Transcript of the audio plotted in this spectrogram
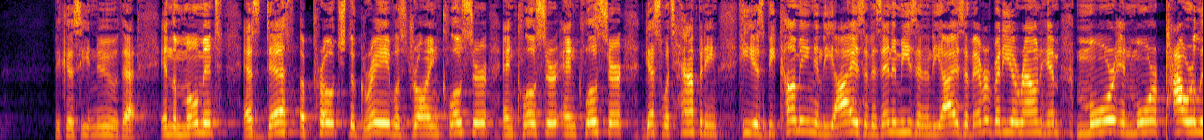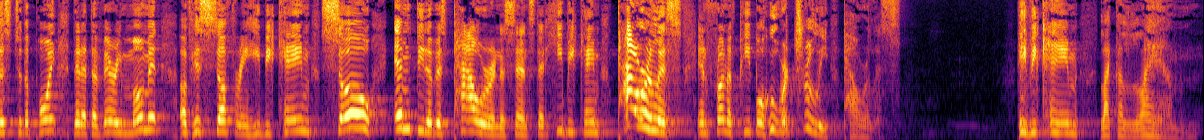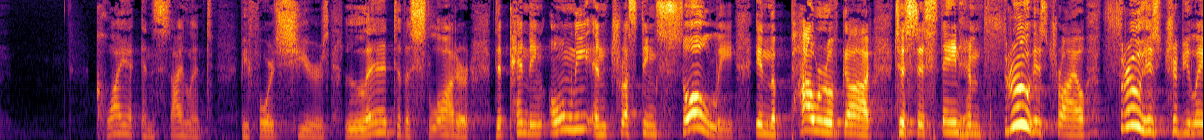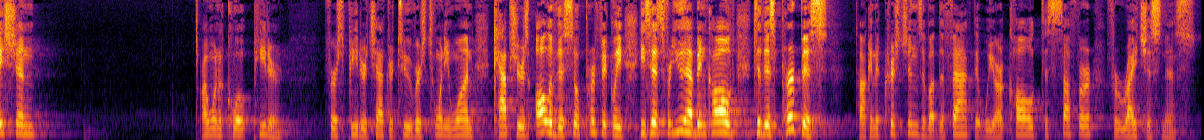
Because he knew that in the moment as death approached, the grave was drawing closer and closer and closer. Guess what's happening? He is becoming, in the eyes of his enemies and in the eyes of everybody around him, more and more powerless to the point that at the very moment of his suffering, he became so emptied of his power in a sense that he became powerless in front of people who were truly powerless. He became like a lamb quiet and silent before its shears, led to the slaughter, depending only and trusting solely in the power of God to sustain him through his trial, through his tribulation. I want to quote Peter. 1 Peter chapter 2 verse 21 captures all of this so perfectly. He says, For you have been called to this purpose, talking to Christians about the fact that we are called to suffer for righteousness.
